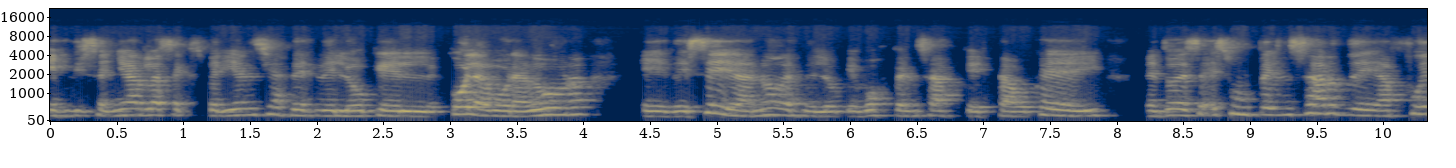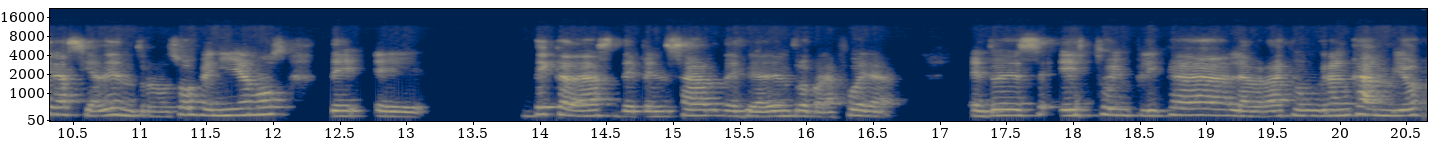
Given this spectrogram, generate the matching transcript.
es diseñar las experiencias desde lo que el colaborador eh, desea, ¿no? desde lo que vos pensás que está ok. Entonces, es un pensar de afuera hacia adentro. Nosotros veníamos de eh, décadas de pensar desde adentro para afuera. Entonces, esto implica, la verdad, que un gran cambio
